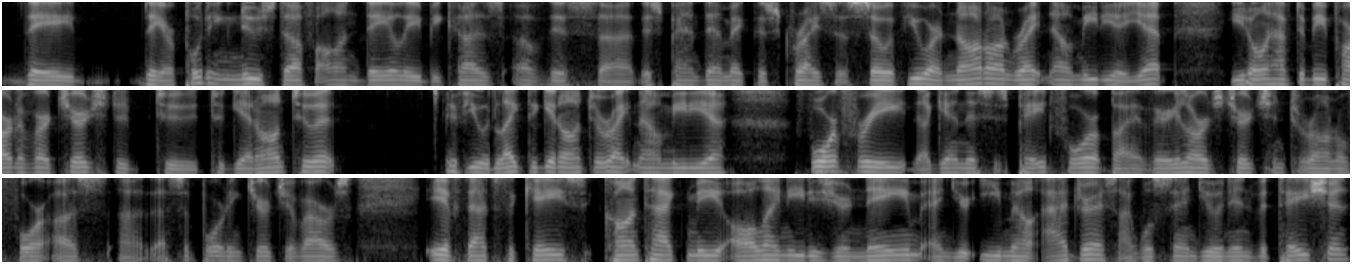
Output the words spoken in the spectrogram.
they they are putting new stuff on daily because of this uh, this pandemic, this crisis. So if you are not on Right Now Media yet, you don't have to be part of our church to to to get onto it. If you would like to get onto Right Now Media for free, again, this is paid for by a very large church in Toronto for us, uh, a supporting church of ours. If that's the case, contact me. All I need is your name and your email address. I will send you an invitation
